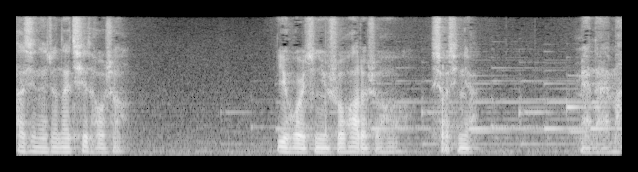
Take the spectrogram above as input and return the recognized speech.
他现在正在气头上，一会儿进去说话的时候小心点，免得挨骂。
